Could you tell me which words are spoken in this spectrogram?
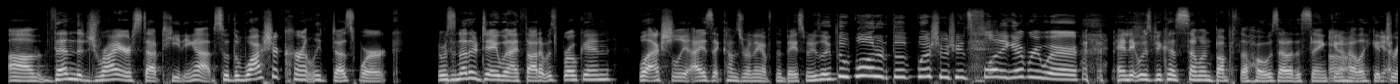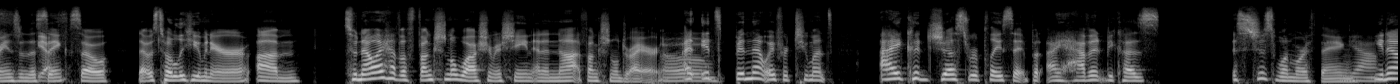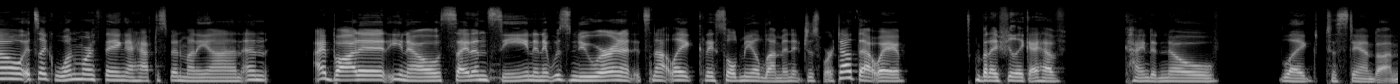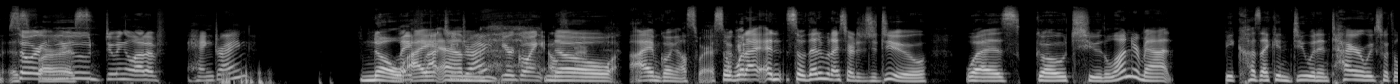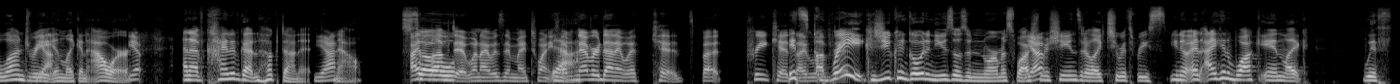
um, then the dryer stopped heating up. So the washer currently does work. There was another day when I thought it was broken. Well, actually, Isaac comes running up from the basement. He's like, "The water, the washing machine's flooding everywhere," and it was because someone bumped the hose out of the sink. You know Oh, how like it yes, drains in the yes. sink. So that was totally human error. Um, so now I have a functional washing machine and a not functional dryer. I- Oh. it's been that way for two months. I could just replace it, but I haven't because it's just one more thing. Yeah. You know, it's like one more thing I have to spend money on. And I bought it, you know, sight unseen and it was newer and it's not like they sold me a lemon. It just worked out that way. But I feel like I have kind of no leg to stand on. As so are you as- doing a lot of hang drying? No, Lay I am dry? You're going elsewhere. No, I'm going elsewhere. So what I and so then what I started to do was go to the laundromat because I can do an entire week's worth of laundry Yeah. in like an hour. Yep. And I've kind of gotten hooked on it Yeah. now. I loved it when I was in my 20s. Yeah. I've never done it with kids, but pre-kids I It's loved great because you can go in and use those enormous washing Yep. machines that are like two or three, you know, and I can walk in like with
